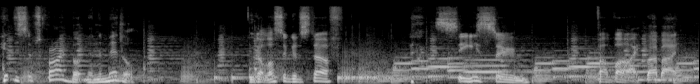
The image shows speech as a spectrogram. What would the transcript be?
hit the subscribe button in the middle. We've got lots of good stuff. See you soon. Bye bye. Bye bye.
